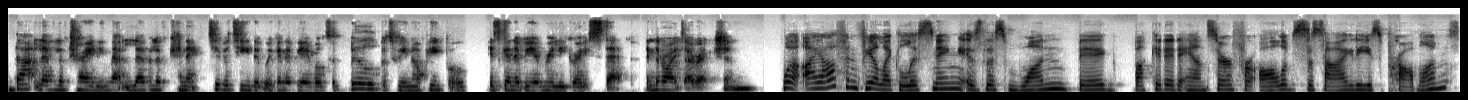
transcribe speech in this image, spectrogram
That level of training, that level of connectivity that we're going to be able to build between our people is going to be a really great step in the right direction. Well, I often feel like listening is this one big bucketed answer for all of society's problems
